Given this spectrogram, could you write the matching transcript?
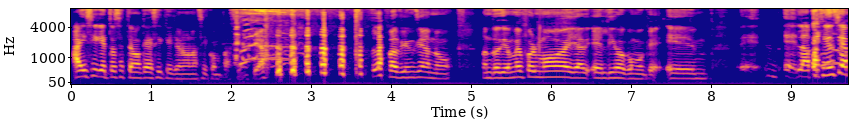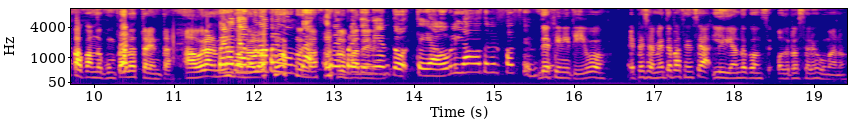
Ahí sí que entonces tengo que decir que yo no nací con paciencia. La paciencia no. Cuando Dios me formó, ella- él dijo como que... eh, eh, eh, la paciencia es para cuando cumpla los 30. Ahora pero mismo te hago no una lo, pregunta. no ¿El emprendimiento te ha obligado a tener paciencia? Definitivo. Especialmente paciencia lidiando con otros seres humanos.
